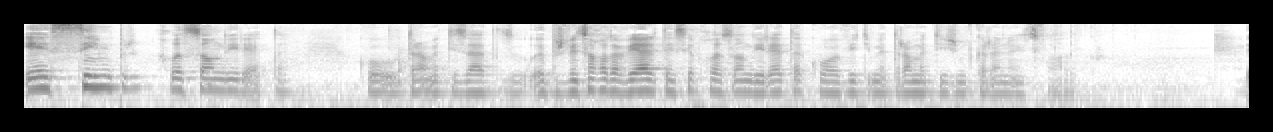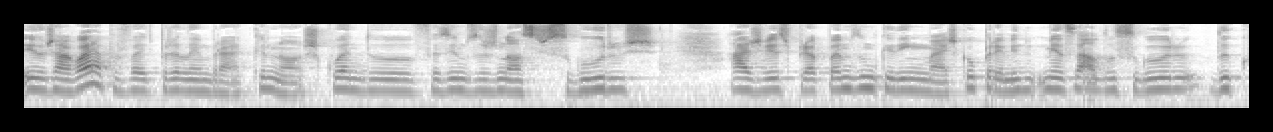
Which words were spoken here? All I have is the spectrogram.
é sempre relação direta com o traumatizado. A prevenção rodoviária tem sempre relação direta com a vítima de traumatismo crânioencefálico. Eu já agora aproveito para lembrar que nós, quando fazemos os nossos seguros, às vezes preocupamos um bocadinho mais com o prémio mensal do seguro do que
